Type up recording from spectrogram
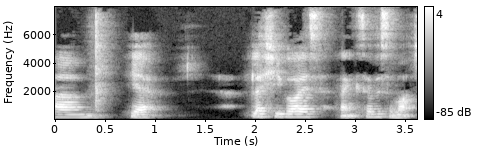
Um, yeah, bless you guys. Thanks ever so much.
